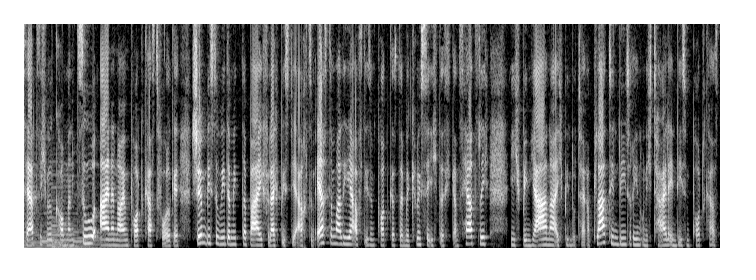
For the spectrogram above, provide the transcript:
ganz herzlich willkommen zu einer neuen Podcast-Folge. Schön bist du wieder mit dabei. Vielleicht bist du ja auch zum ersten Mal hier auf diesem Podcast. Dann begrüße ich dich ganz herzlich. Ich bin Jana, ich bin doTERRA Platin-Leaderin und ich teile in diesem Podcast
